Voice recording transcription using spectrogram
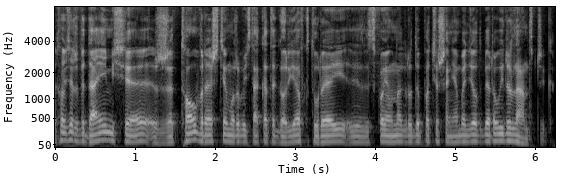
y, chociaż wydaje mi się, że to wreszcie może być ta kategoria, w której y, swoją nagrodę pocieszenia będzie odbierał Irlandczyk.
